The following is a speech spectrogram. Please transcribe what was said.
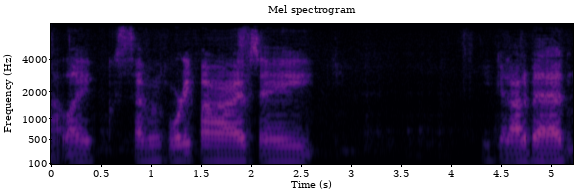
at like 7:45, say you get out of bed.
